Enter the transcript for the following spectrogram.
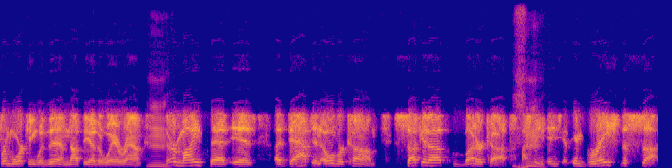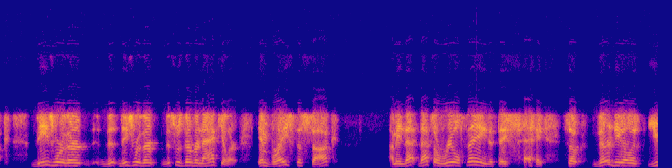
from working with them, not the other way around. Mm. Their mindset is adapt and overcome. Suck it up, buttercup. Mm. I mean, en- embrace the suck. These were their. Th- these were their. This was their vernacular. Embrace the suck. I mean that that's a real thing that they say. So their deal is you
